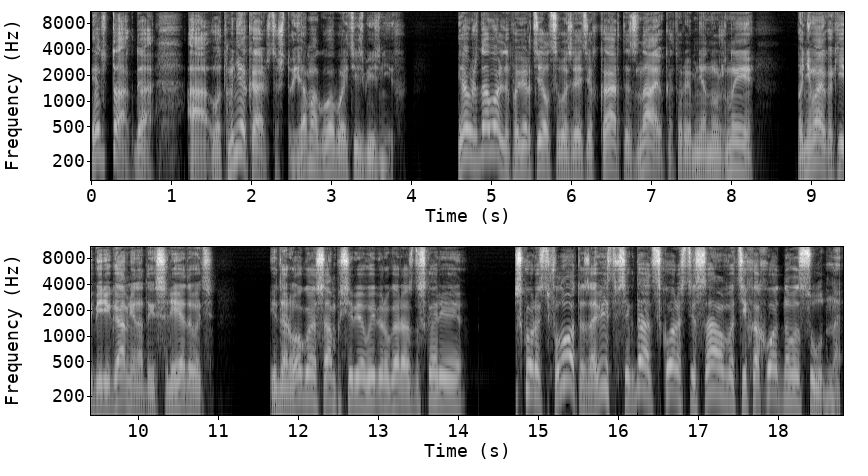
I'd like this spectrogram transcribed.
Это так, да. А вот мне кажется, что я могу обойтись без них. Я уже довольно повертелся возле этих карт и знаю, которые мне нужны, понимаю, какие берега мне надо исследовать, и дорогу я сам по себе выберу гораздо скорее. Скорость флота зависит всегда от скорости самого тихоходного судна.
